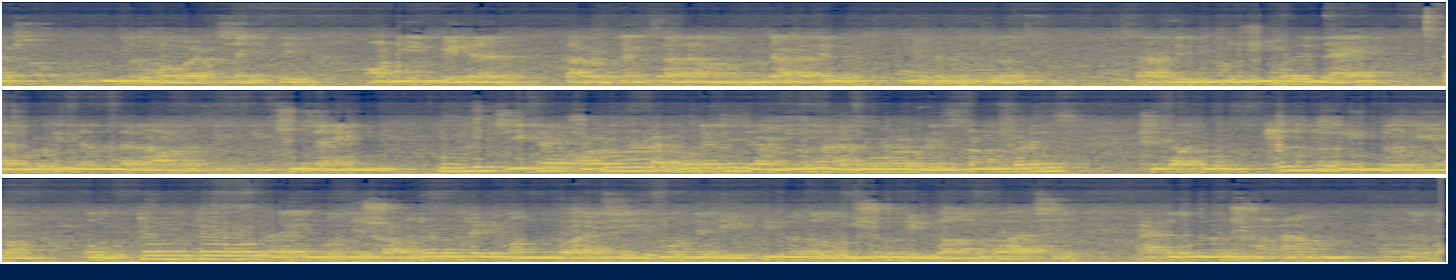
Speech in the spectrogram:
কাছে উপকৃত হওয়ার চাইতে অনেক বেটার কাছে তারা আমাকে টাকা হচ্ছে তারা যদি খুশি হয়ে দেয় তারপর কি তারা আমার কাছ কিছু চাইনি কিন্তু যেটা ঘটনাটা ঘটেছে, যার জন্য এত বড় প্রেস কনফারেন্স সেটা অত্যন্ত নিন্দনীয় অত্যন্ত এর মধ্যে ষড়যন্ত্রের গন্ধ আছে এর মধ্যে ব্যক্তিগত অভিসন্ধির গন্ধ আছে। এতগুলো স্বনাম এত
